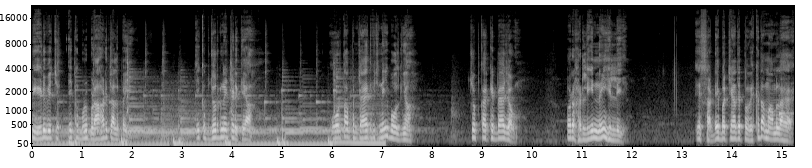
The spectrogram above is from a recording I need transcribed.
ਭੀੜ ਵਿੱਚ ਇੱਕ ਬੁੜਬੜਾਹਟ ਚੱਲ ਪਈ। ਇੱਕ ਬਜ਼ੁਰਗ ਨੇ ਝਿੜਕਿਆ। ਔਰਤਾਂ ਪੰਚਾਇਤ ਵਿੱਚ ਨਹੀਂ ਬੋਲਦੀਆਂ। ਚੁੱਪ ਕਰਕੇ ਬਹਿ ਜਾਓ। ਪਰ ਹਰਲੀਨ ਨਹੀਂ ਹਿੱਲੀ। ਇਹ ਸਾਡੇ ਬੱਚਿਆਂ ਦੇ ਭਵਿੱਖ ਦਾ ਮਾਮਲਾ ਹੈ।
